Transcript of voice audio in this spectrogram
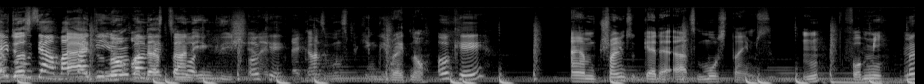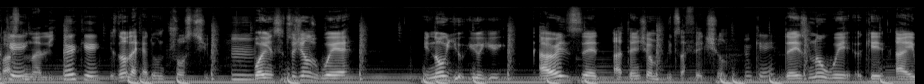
I just I do not understand. English. and I- Okay. I, can't even speak English right now. Okay. I am trying to get at most times. hmm, For me Okay. personally. Okay. It's not like I don't trust you. Mm. But in situations where you know you you, you I already said attention breeds affection. Okay. There is no way, okay, I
